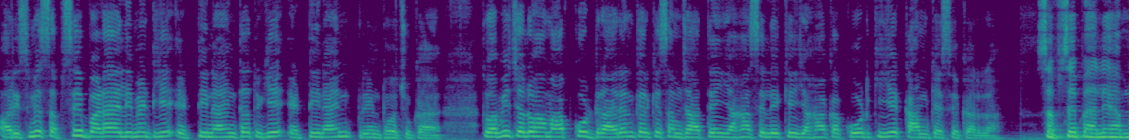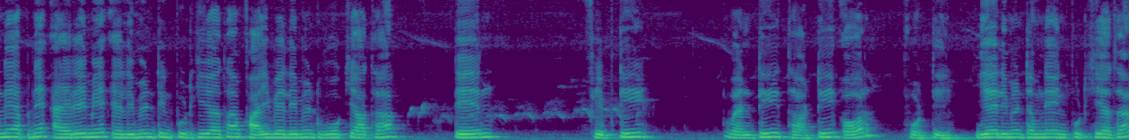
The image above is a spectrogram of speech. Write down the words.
और इसमें सबसे बड़ा एलिमेंट ये एट्टी नाइन था तो ये एट्टी नाइन प्रिंट हो चुका है। तो अभी चलो हम आपको ड्राई रन करके समझाते हैं, यहाँ से लेके यहाँ का कोड कि ये काम कैसे कर रहा। सबसे पहले हमने अपने एरे में एलिमेंट इनपुट किया था फाइव एलिमेंट वो क्या था? टेन फिफ्टी ट्वेंटी थर्टी और फोर्टी ये एलिमेंट हमने इनपुट किया था।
